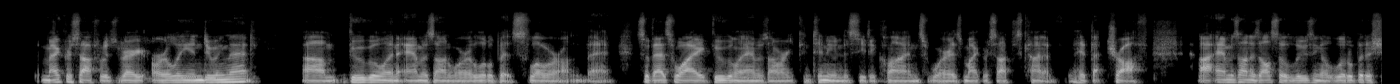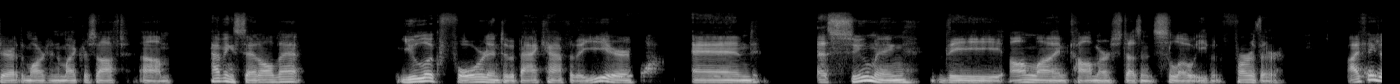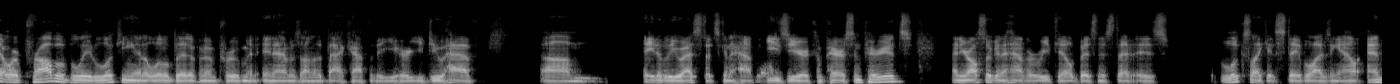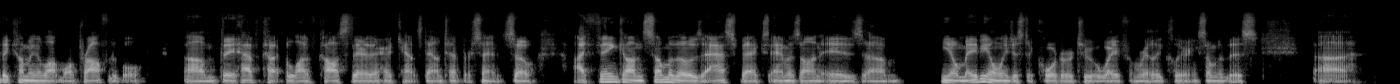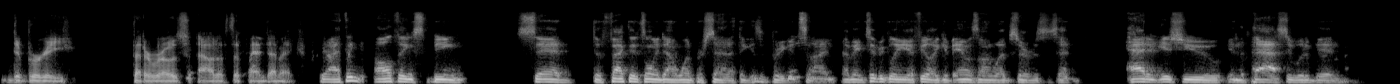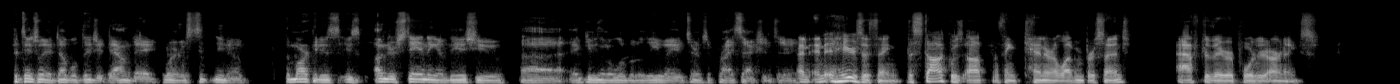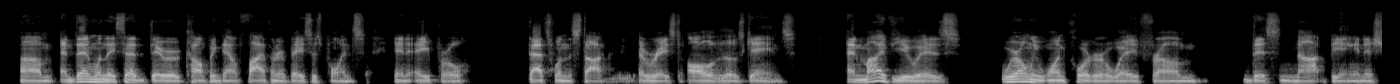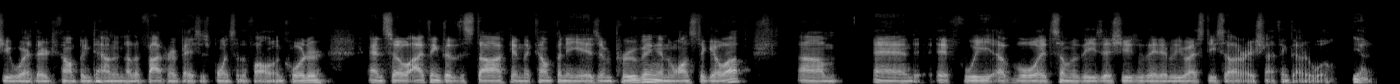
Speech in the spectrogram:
Microsoft was very early in doing that, Um, Google and Amazon were a little bit slower on that. So that's why Google and Amazon are continuing to see declines, whereas Microsoft has kind of hit that trough. Uh, Amazon is also losing a little bit of share at the margin to Microsoft. Um, having said all that, you look forward into the back half of the year and assuming the online commerce doesn't slow even further, I think that we're probably looking at a little bit of an improvement in Amazon in the back half of the year. You do have um, AWS that's going to have easier comparison periods, and you're also going to have a retail business that is looks like it's stabilizing out and becoming a lot more profitable. Um, they have cut a lot of costs there. Their headcount's down 10%. So I think on some of those aspects, Amazon is, um, you know, maybe only just a quarter or two away from really clearing some of this uh, debris that arose out of the pandemic. Yeah, I think all things being said, the fact that it's only down 1%, I think is a pretty good sign. I mean, typically, I feel like if Amazon Web Services had had an issue in the past, it would have been potentially a double digit down day, whereas, you know, the market is is understanding of the issue uh, and giving them a little bit of leeway in terms of price action today. And and here's the thing: the stock was up, I think, ten or eleven percent after they reported earnings. Um, and then when they said they were comping down 500 basis points in April, that's when the stock erased all of those gains. And my view is we're only one quarter away from this not being an issue where they're comping down another 500 basis points in the following quarter. And so I think that the stock and the company is improving and wants to go up. Um, and if we avoid some of these issues with AWS deceleration, I think that it will. Yeah.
